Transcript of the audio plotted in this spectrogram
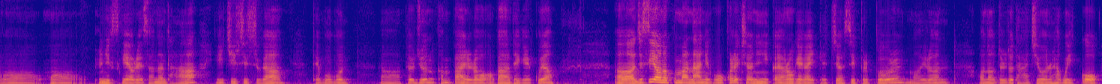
어, 어, 유닉스 계열에서는 다 이 GCC가 대부분 어, 표준 컴파일러가 되겠고요. 어, 이제 C 언어뿐만 아니고 컬렉션이니까 여러 개가 있겠죠. C++, 뭐 이런 언어들도 다 지원을 하고 있고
